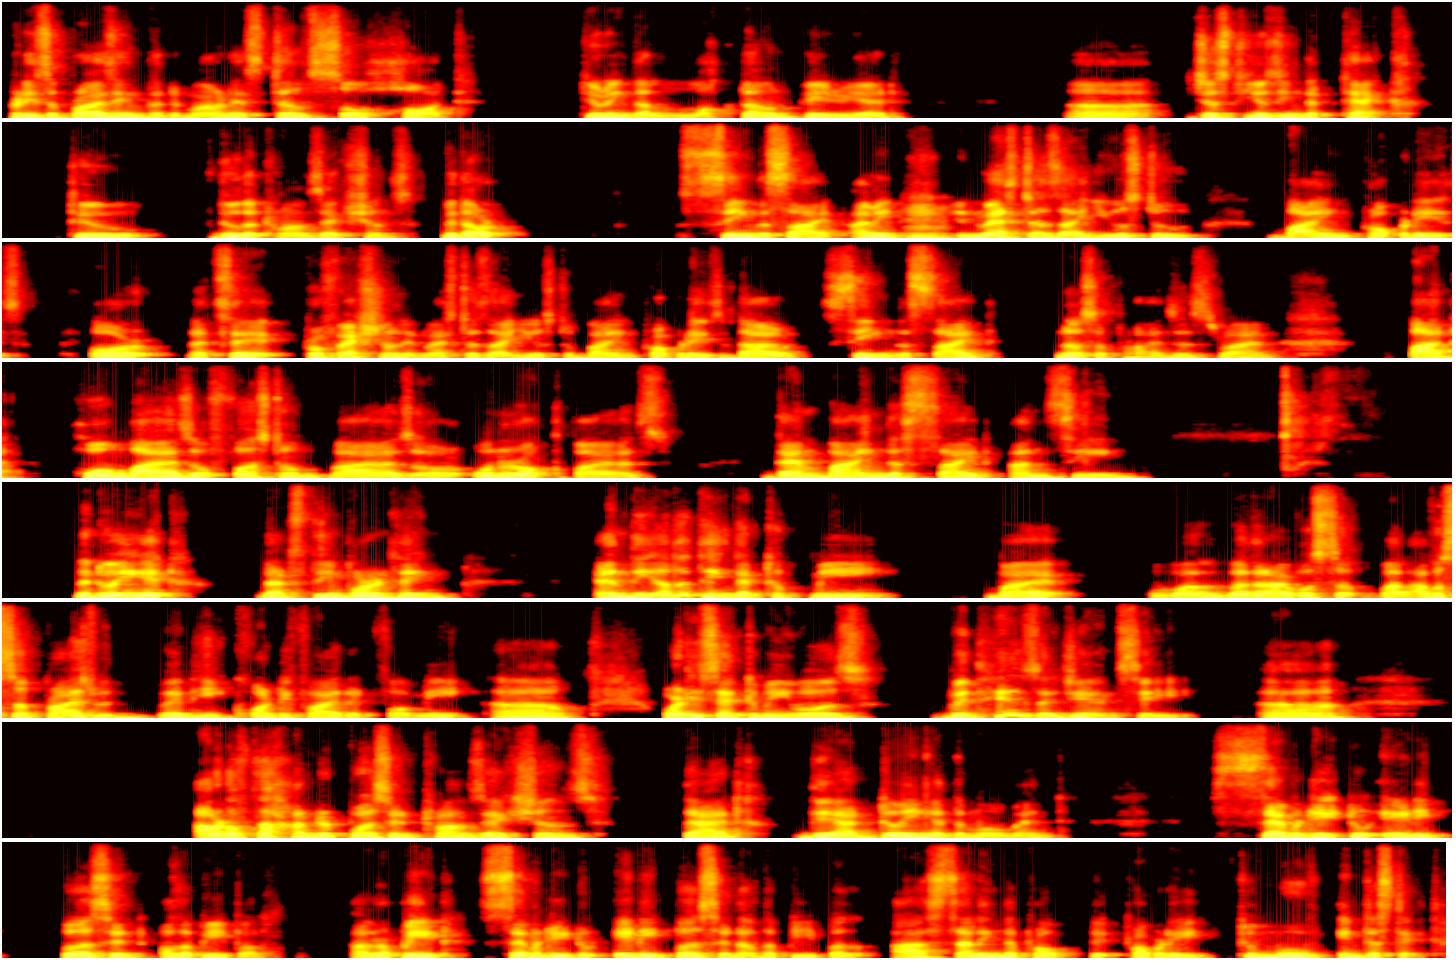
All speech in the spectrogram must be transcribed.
pretty surprising. The demand is still so hot during the lockdown period, uh, just using the tech to do the transactions without seeing the site. I mean, mm. investors are used to buying properties, or let's say professional investors are used to buying properties without seeing the site. No surprises, right? But home buyers or first home buyers or owner occupiers, them buying the site unseen, they're doing it. That's the important thing. And the other thing that took me by well, whether I was well, I was surprised with when he quantified it for me. Uh, what he said to me was, with his agency, uh, out of the hundred percent transactions that they are doing at the moment, seventy to eighty percent of the people, I'll repeat, seventy to eighty percent of the people are selling the property to move interstate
